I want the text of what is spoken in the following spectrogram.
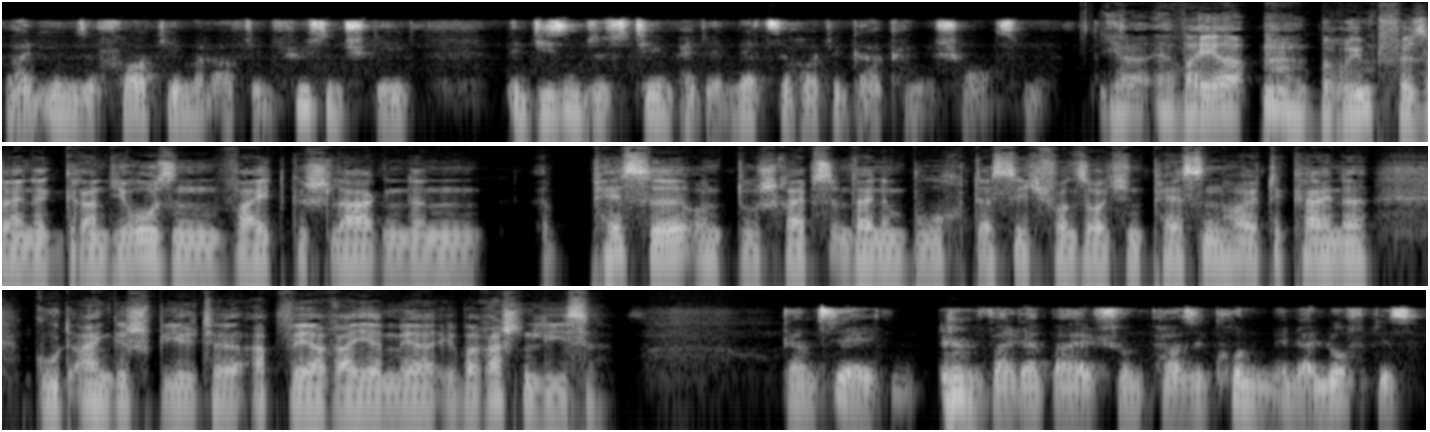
weil ihnen sofort jemand auf den Füßen steht. In diesem System hätte Netze heute gar keine Chance mehr. Ja, er war ja berühmt für seine grandiosen, weitgeschlagenen äh, Pässe und du schreibst in deinem Buch, dass sich von solchen Pässen heute keine gut eingespielte Abwehrreihe mehr überraschen ließe. Ganz selten, weil der Ball schon ein paar Sekunden in der Luft ist.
